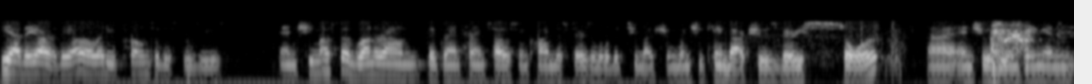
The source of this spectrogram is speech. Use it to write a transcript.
Yeah, they are. They are already prone to this disease, and she must have run around the grandparents' house and climbed the stairs a little bit too much. And when she came back, she was very sore, uh, and she was limping. And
